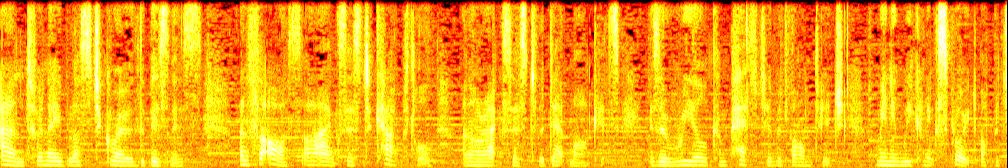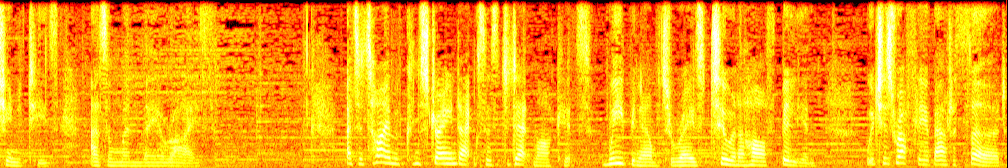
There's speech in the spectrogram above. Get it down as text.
and to enable us to grow the business. And for us, our access to capital and our access to the debt markets is a real competitive advantage, meaning we can exploit opportunities as and when they arise. At a time of constrained access to debt markets, we've been able to raise two and a half billion, which is roughly about a third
